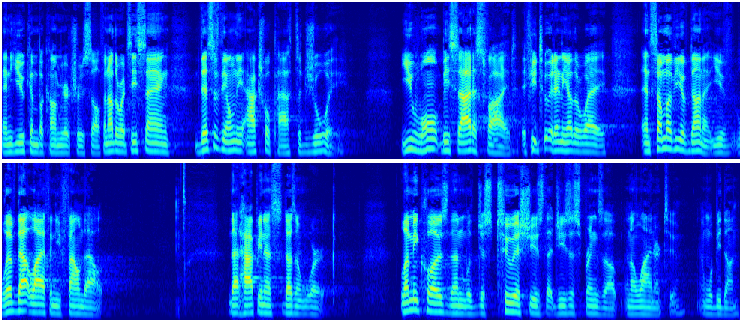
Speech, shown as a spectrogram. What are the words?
and you can become your true self. In other words, he's saying this is the only actual path to joy. You won't be satisfied if you do it any other way. And some of you have done it. You've lived that life and you found out that happiness doesn't work. Let me close then with just two issues that Jesus brings up in a line or two, and we'll be done.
